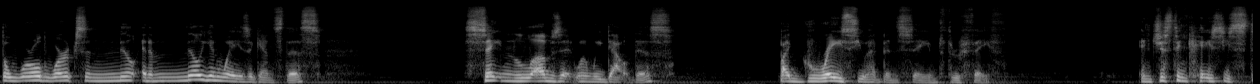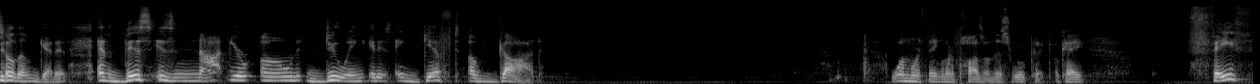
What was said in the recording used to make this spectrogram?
The world works in, mil- in a million ways against this. Satan loves it when we doubt this. By grace, you have been saved through faith. And just in case you still don't get it, and this is not your own doing, it is a gift of God. One more thing, I'm to pause on this real quick, okay? Faith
